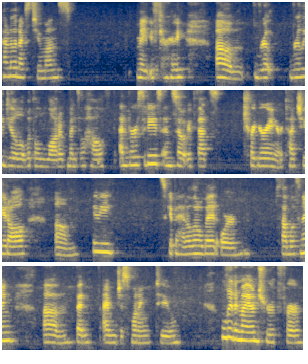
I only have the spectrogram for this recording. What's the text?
kind of the next two months, maybe three, um, re- really deal with a lot of mental health adversities. And so if that's triggering or touchy at all, um, maybe skip ahead a little bit or stop listening. Um, but I'm just wanting to live in my own truth for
